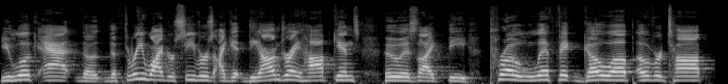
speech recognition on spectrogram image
You look at the the three wide receivers. I get DeAndre Hopkins, who is like the prolific go up over top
